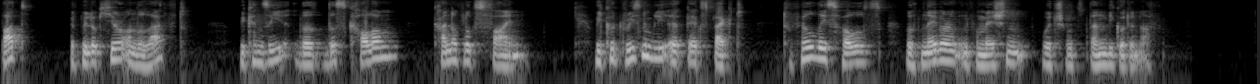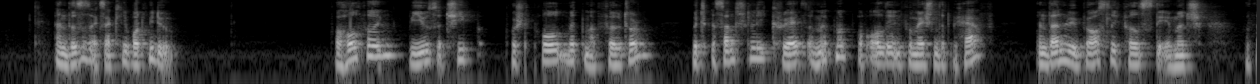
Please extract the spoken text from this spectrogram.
But if we look here on the left, we can see that this column kind of looks fine. We could reasonably expect to fill these holes with neighboring information which would then be good enough. And this is exactly what we do. For hole filling, we use a cheap push-pull mipmap filter, which essentially creates a mipmap of all the information that we have, and then reversely fills the image with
